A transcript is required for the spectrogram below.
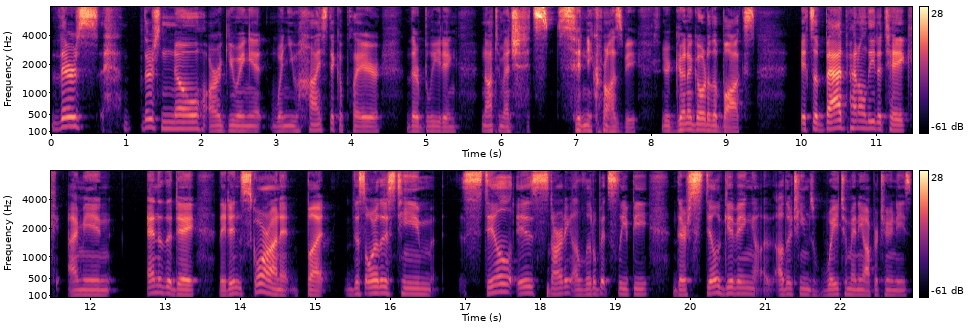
there's there's no arguing it when you high stick a player, they're bleeding. Not to mention it's Sidney Crosby. You're gonna go to the box. It's a bad penalty to take. I mean, end of the day, they didn't score on it, but this Oilers team still is starting a little bit sleepy. They're still giving other teams way too many opportunities.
